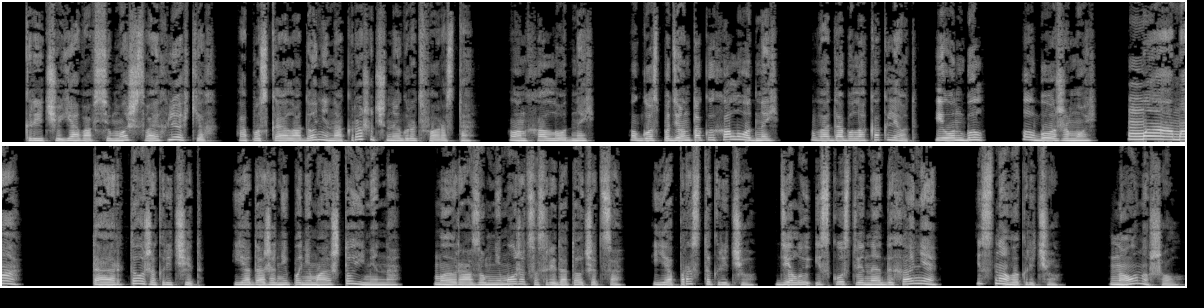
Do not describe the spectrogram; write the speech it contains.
— кричу я во всю мощь своих легких, опуская ладони на крошечную грудь Фореста. Он холодный. О, господи, он такой холодный. Вода была как лед, и он был... О, боже мой! «Мама!» Тайр тоже кричит. Я даже не понимаю, что именно. Мой разум не может сосредоточиться. Я просто кричу, делаю искусственное дыхание и снова кричу. Но он ушел.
